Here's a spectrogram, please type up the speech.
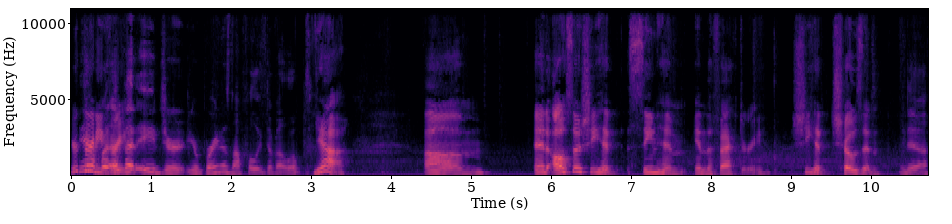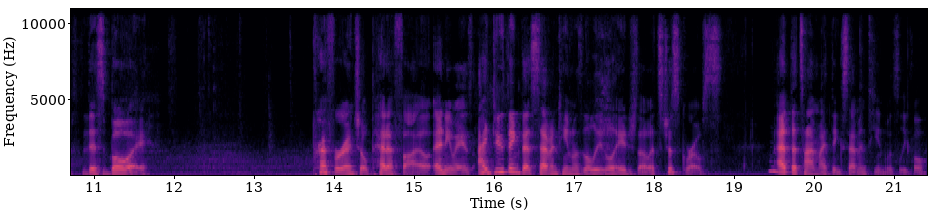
You're Yeah, thirty but at that age, your your brain is not fully developed. Yeah. Um and also she had seen him in the factory. She had chosen Yeah. this boy. Preferential pedophile. Anyways, I do think that 17 was the legal age though. It's just gross. At the time I think 17 was legal.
